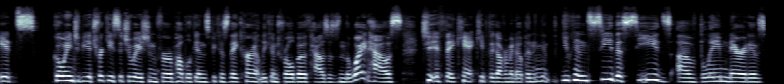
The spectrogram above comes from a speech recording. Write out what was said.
it's going to be a tricky situation for Republicans because they currently control both houses in the White House to if they can't keep the government open. You can see the seeds of blame narratives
